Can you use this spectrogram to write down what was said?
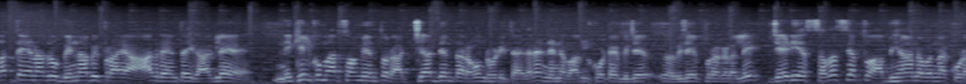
ಮತ್ತೆ ಏನಾದರೂ ಭಿನ್ನಾಭಿಪ್ರಾಯ ಆದರೆ ಅಂತ ಈಗಾಗಲೇ ನಿಖಿಲ್ ಕುಮಾರಸ್ವಾಮಿ ಅಂತೂ ರಾಜ್ಯಾದ್ಯಂತ ರೌಂಡ್ ಹೊಡಿತಾ ಇದ್ದಾರೆ. ನಿನ್ನೆ ಬಾಗಲಕೋಟೆ ವಿಜಯ, ವಿಜಯಪುರಗಳಲ್ಲಿ ಜೆ ಡಿ ಎಸ್ ಸದಸ್ಯತ್ವ ಅಭಿಯಾನವನ್ನ ಕೂಡ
